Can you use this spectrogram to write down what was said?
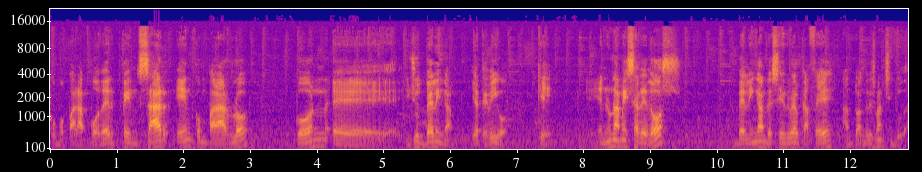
como para poder pensar en compararlo con eh, Jude Bellingham. Ya te digo que en una mesa de dos, Bellingham le sirve el café a Antoine Griezmann sin duda.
